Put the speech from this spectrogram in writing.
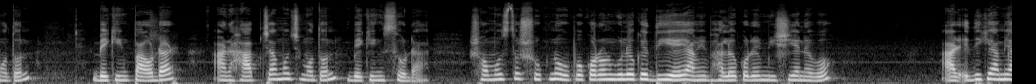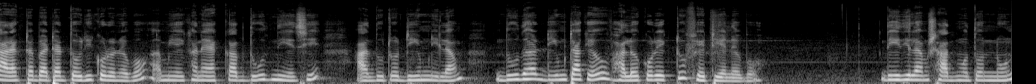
মতন বেকিং পাউডার আর হাফ চামচ মতন বেকিং সোডা। সমস্ত শুকনো উপকরণগুলোকে দিয়ে আমি ভালো করে মিশিয়ে নেব। আর এদিকে আমি আর একটা ব্যাটার তৈরি করে নেব। আমি এখানে এক কাপ দুধ নিয়েছি আর দুটো ডিম নিলাম। দুধ আর ডিমটাকেও ভালো করে একটু ফেটিয়ে নেব। দিয়ে দিলাম স্বাদ মতন নুন।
